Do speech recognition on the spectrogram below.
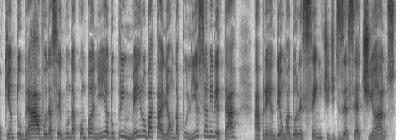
O Quinto Bravo da Segunda Companhia do Primeiro Batalhão da Polícia Militar apreendeu um adolescente de 17 anos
